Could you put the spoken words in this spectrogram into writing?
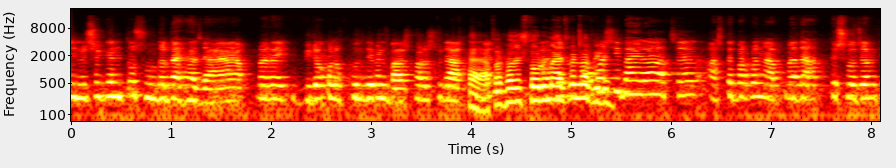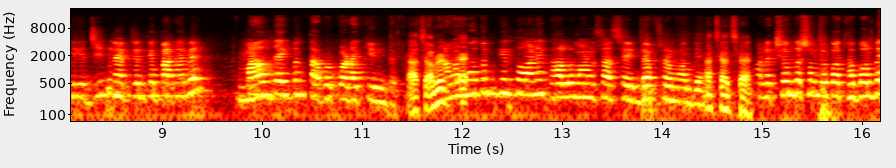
জিনিসও কিন্তু সুন্দর দেখা যায়। আপনারা একটু ভিডিও কল ফোন দিবেন বাস সরাসরি আসবেন হ্যাঁ আপনার সাথে শোরুমে আসবেন বা ভিডিও ভাইরা আছে আসতে পারবেন আপনাদের আত্মীয় স্বজন থেকে যে কোনো একজনকে পাঠাবেন। মাল দেখবেন তারপর প্রোডাক্ট কিনবেন আচ্ছা আমার মতন কিন্তু অনেক ভালো মানুষ আছে ব্যবসার মধ্যে। আচ্ছা আচ্ছা। অনেক সুন্দর সুন্দর কথা বলবে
